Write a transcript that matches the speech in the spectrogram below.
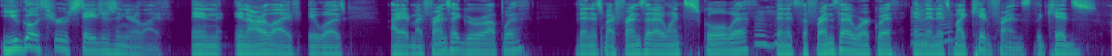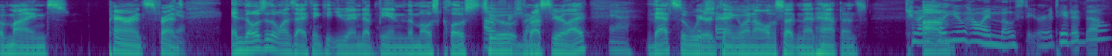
you go through stages in your life. In in our life, it was I had my friends I grew up with, then it's my friends that I went to school with, Mhm. then it's the friends that I work with, and then it's mm-hmm. my kid friends, the kids of mine's parents' friends. And those are the ones I think that you end up being the most close Oh, to for the sure. rest of your life. Yeah. That's the weird sure. thing when all of a sudden that happens. Can I tell Um, you how I'm most irritated though?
